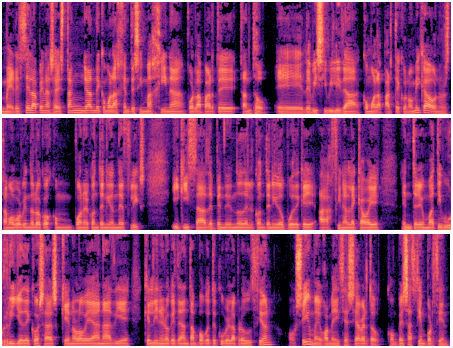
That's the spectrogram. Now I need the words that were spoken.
merece la pena, o sea, es tan grande como la gente se imagina por la parte tanto eh, de visibilidad como la parte económica, o nos estamos volviendo locos con poner contenido en Netflix y quizá, dependiendo del contenido, puede que al final le acabe entre un batiburrillo de cosas que no lo vea nadie, que el dinero que te dan tampoco te cubre la producción, o sí, igual me dices, sí, Alberto, compensa 100%.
